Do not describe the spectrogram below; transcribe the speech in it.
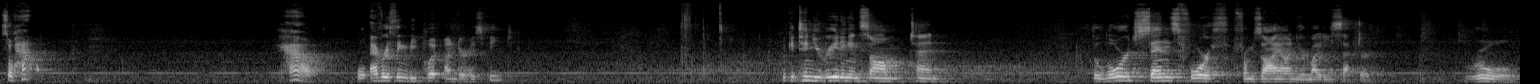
So, how? How will everything be put under his feet? We continue reading in Psalm 10. The Lord sends forth from Zion your mighty scepter. Rule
